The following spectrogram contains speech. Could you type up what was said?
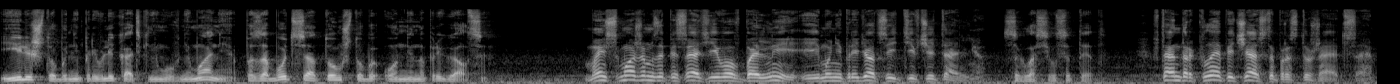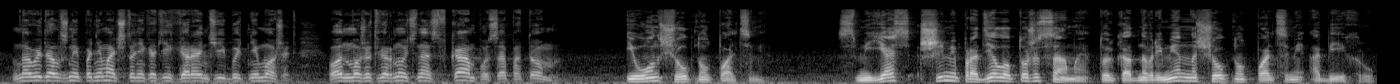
Или, чтобы не привлекать к нему внимания, позаботься о том, чтобы он не напрягался. «Мы сможем записать его в больные, и ему не придется идти в читальню», — согласился Тед. «В Тандерклэпе часто простужаются. Но вы должны понимать, что никаких гарантий быть не может. Он может вернуть нас в кампус, а потом...» И он щелкнул пальцами. Смеясь, Шими проделал то же самое, только одновременно щелкнул пальцами обеих рук.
